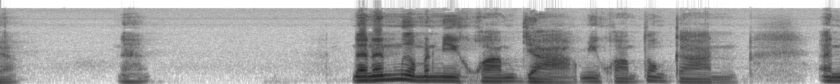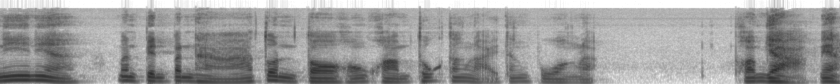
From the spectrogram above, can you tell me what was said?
อะนะ ดังนั้นเมื่อมันมีความอยากมีความต้องการ อันนี้เนี่ยมันเป็นปัญหาต้นตอของความทุกข์ทั้งหลายทั้งปวงละความอยากเนี่ย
